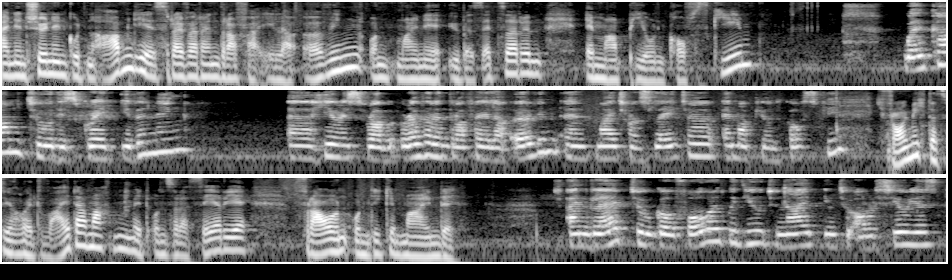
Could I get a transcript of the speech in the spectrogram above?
Einen schönen guten Abend. Hier ist Reverend Raffaela Irwin und meine Übersetzerin Emma Pionkowski. Welcome to this great evening. Uh, here is Rev Reverend Raffaela Irwin and my translator Emma Pionkowski. Ich freue mich, dass wir heute weitermachen mit unserer Serie Frauen und die Gemeinde. I'm glad to go forward with you tonight into our series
